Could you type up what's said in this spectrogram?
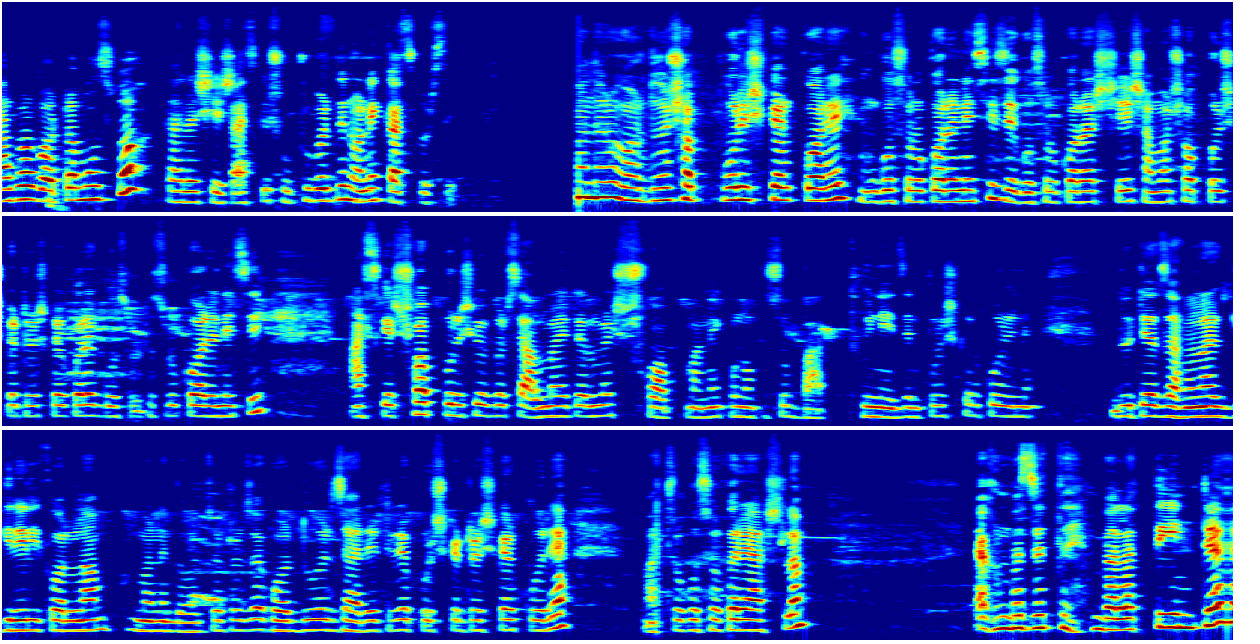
তারপর ঘরটা মুছবো, তাহলে শেষ। আজকে শুক্রবার দিন অনেক কাজ করছি। ধরো ঘর ধরে সব পরিষ্কার করে, গোসল করে নিয়েছি যে গোসল করার শেষ, আমার সব পরিষ্কার টরিষ্কার করে গোসল টোসল করে নিয়েছি আজকে সব পরিষ্কার করছি, আলমারি টালমারি সব মানে কোনো কিছু বাদ থুই নেই, যেন পরিষ্কার করি না দুইটা জানলার গ্রিল করলাম মানে দরজা টরজা ঘর দুয়ার ঝাড়ে টেরে পরিষ্কার টরিষ্কার করে মাত্র গোসল করে আসলাম। এখন বাজে তে- বেলা তিনটে।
